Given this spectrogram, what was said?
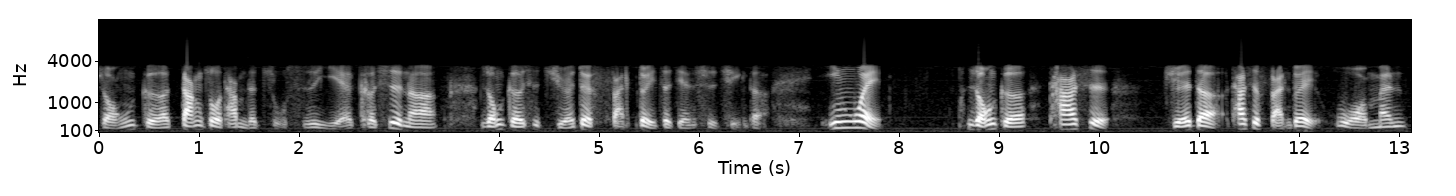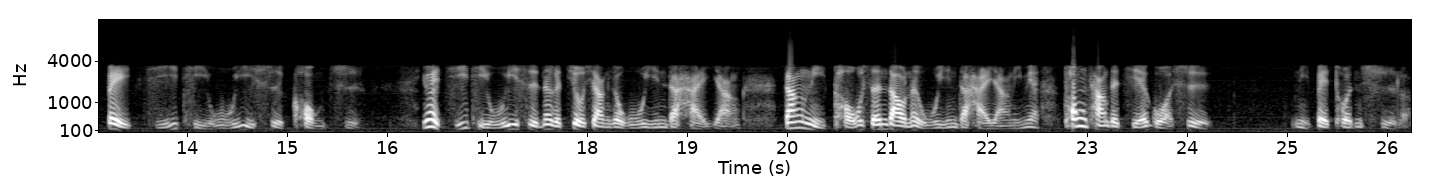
荣格当做他们的祖师爷，可是呢，荣格是绝对反对这件事情的，因为荣格他是觉得他是反对我们被集体无意识控制，因为集体无意识那个就像一个无垠的海洋，当你投身到那无垠的海洋里面，通常的结果是你被吞噬了。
